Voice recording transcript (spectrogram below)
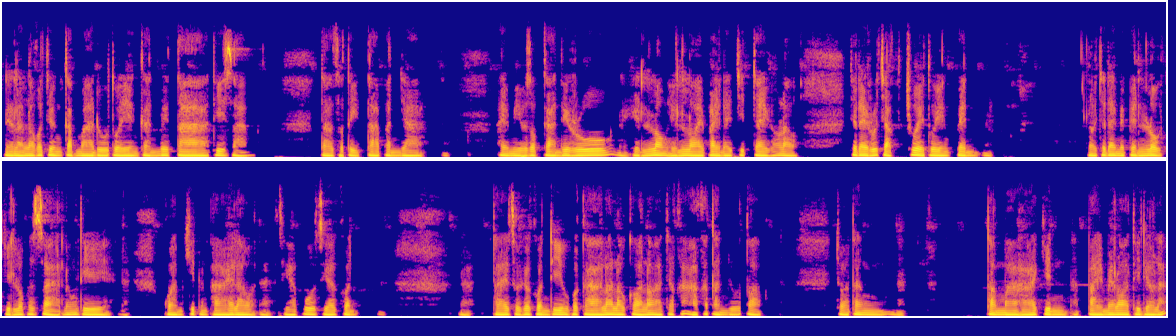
เนี่ยแหละเราก็จึงกลับมาดูตัวเองกันด้วยตาที่สามตาสติตาปัญญา ให้มีประสบการณ์ที่รู้เห็นล่องเห็นรอยไปในจิตใจของเรา จะได้รู้จักช่วยตัวเองเป็น เราจะได้ไม่เป็นโรคจิตโรคประสาทบางที ความคิดมันพาให้เราเสียผู้เสียคนท้ายสุดก็คนที่อุปการแล้วเราก่อนเราอาจจะอาคตันยูตอบจนทั้งทำมาหากินไปไม่รอดทีเดียวละ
